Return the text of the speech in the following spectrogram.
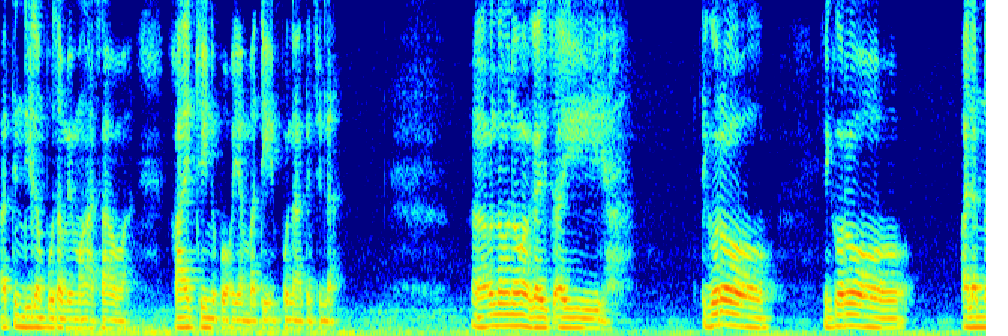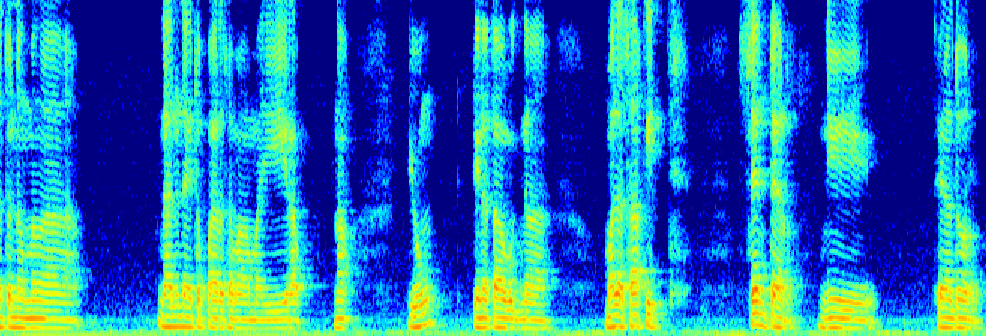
At hindi lang po sa may mga asawa, kahit sino po, ayan, batiin po natin sila. Ah, una-una nga guys ay siguro siguro alam na to ng mga lalo na ito para sa mga mahihirap na yung tinatawag na malasakit center ni Senador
